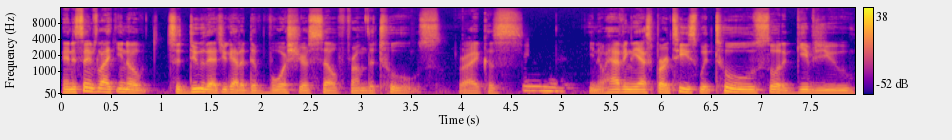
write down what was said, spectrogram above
And it seems like, you know, to do that, you got to divorce yourself from the tools, right? Because, mm-hmm. you know, having the expertise with tools sort of gives you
